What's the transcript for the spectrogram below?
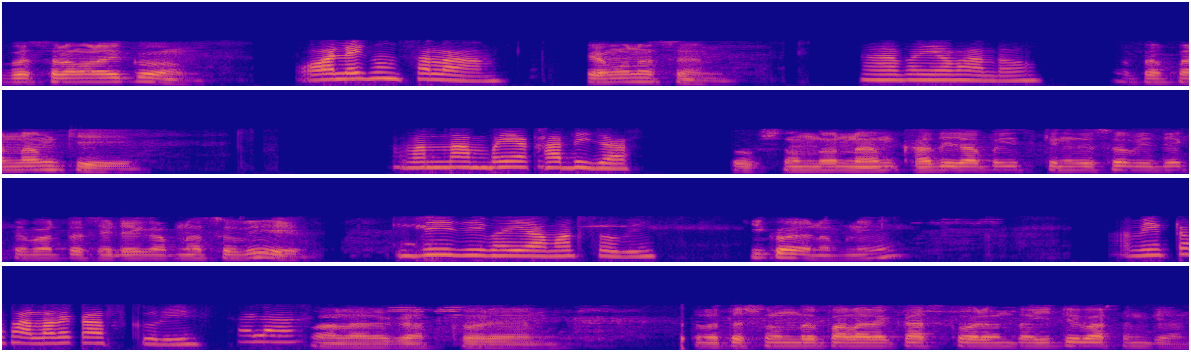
আসসালামু আলাইকুম। ওয়ালাইকুম সালাম। কেমন আছেন? হ্যাঁ ভাইয়া ভালো। আপনার নাম কি? আমার নাম ভাইয়া খাদিজা। খুব সুন্দর নাম। খাদিজা আপনি স্ক্রিনে যে ছবি দেখতে পারতো সেটাই কি আপনার ছবি? জি জি ভাইয়া আমার ছবি। কি করেন আপনি? আমি একটা পার্লারে কাজ করি। পার্লারে। কাজ করেন। তো এত সুন্দর পার্লারে কাজ করেন তা ইউটিউব আসছেন কেন?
